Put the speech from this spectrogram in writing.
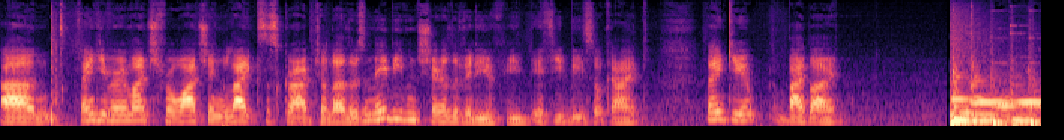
Um, thank you very much for watching. Like, subscribe, tell others, and maybe even share the video if, you, if you'd be so kind. Thank you. Bye bye.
